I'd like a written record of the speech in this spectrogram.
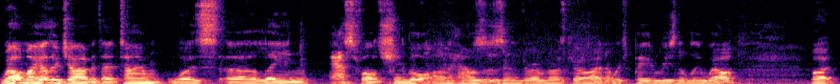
Well, my other job at that time was uh, laying asphalt shingle on houses in Durham, North Carolina, which paid reasonably well, but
